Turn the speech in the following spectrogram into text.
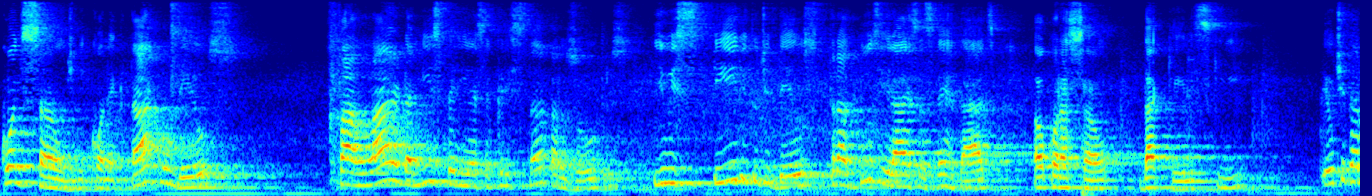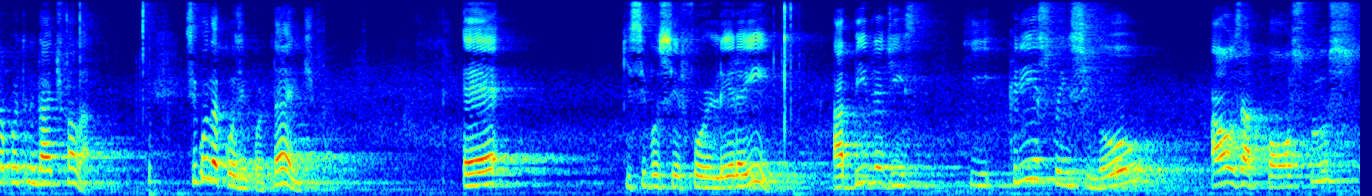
condição de me conectar com Deus, falar da minha experiência cristã para os outros, e o Espírito de Deus traduzirá essas verdades ao coração daqueles que eu tiver a oportunidade de falar. Segunda coisa importante é que, se você for ler aí, a Bíblia diz que Cristo ensinou aos apóstolos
